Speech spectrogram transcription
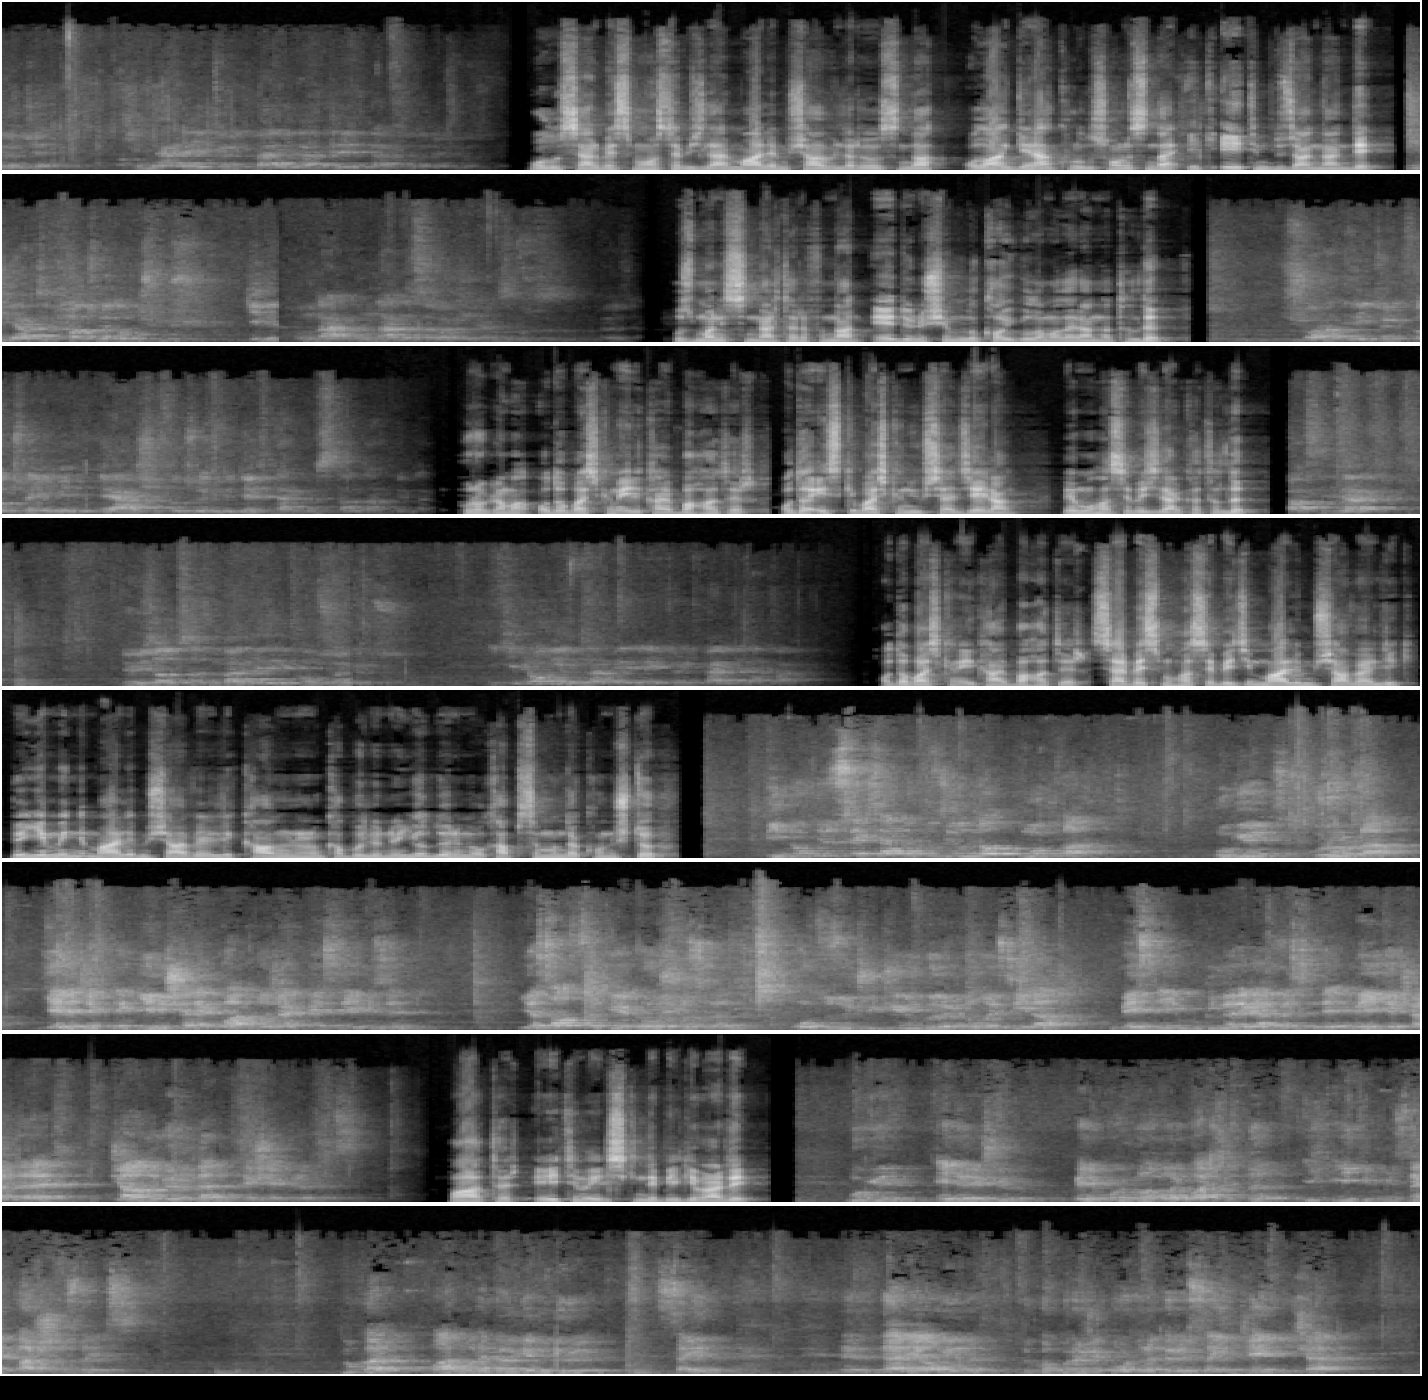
önce elektronik? Bolu Serbest Muhasebeciler Mahalle Müşavirleri Odası'nda olağan genel kurulu sonrasında ilk eğitim düzenlendi. Uzman isimler tarafından e-dönüşüm Luka uygulamaları anlatıldı. Şu an elektronik fatura gibi, e-arşiv fatura gibi defter gibi standart veriler Programa Oda Başkanı İlkay Bahatır, Oda Eski Başkanı Yüksel Ceylan ve muhasebeciler katıldı. alım belgeleri komisyon yapıyoruz. 2010 yılından beri elektronik belgeler var. Oda Başkanı İlkay Bahatır, serbest muhasebeci mali müşavirlik ve yeminli mali müşavirlik kanununun kabulünün yıl dönümü kapsamında konuştu. 1989 yılında umutla, bugün gururla, gelecekte gelişerek var olacak mesleğimizin yasal statüye kavuşmasının 33. yıl dönümü dolayısıyla mesleğin bugünlere gelmesinde emeği geçenlere canı gönülden teşekkür ederiz. Bahatır, eğitime ilişkinde bilgi verdi. Bugün el ve Luka uygulamaları başlıklı ilk eğitimimizde karşınızdayız. Luka Marmara Bölge Müdürü Sayın e, Derya Oyanır, Luka Proje Koordinatörü Sayın Cenk İçer,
